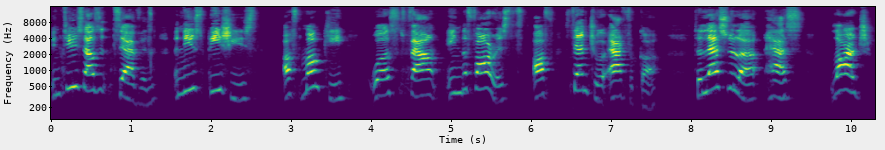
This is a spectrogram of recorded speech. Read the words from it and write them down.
In 2007, a new species of monkey was found in the forests of Central Africa. The lesula has large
